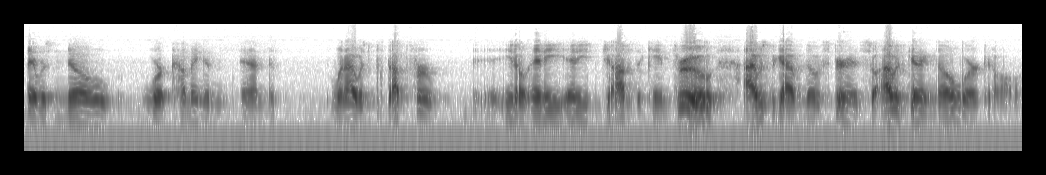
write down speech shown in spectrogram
there was no work coming. And and when I was put up for, you know, any any jobs that came through, I was the guy with no experience, so I was getting no work at all.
